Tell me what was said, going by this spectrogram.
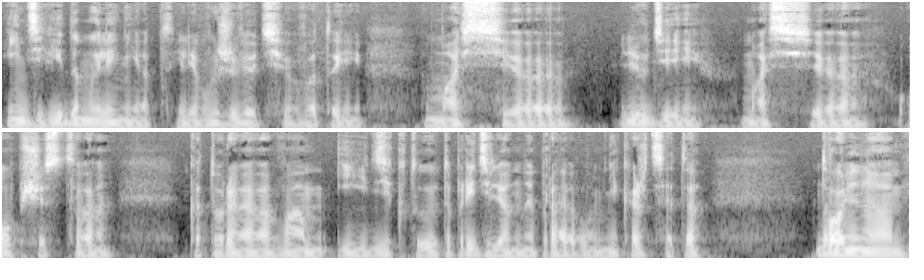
Индивидом или нет? Или вы живете в этой массе людей, массе общества, которая вам и диктует определенные правила. Мне кажется, это довольно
